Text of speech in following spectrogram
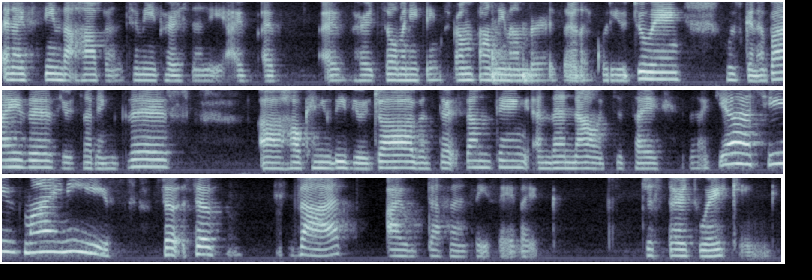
And I've seen that happen to me personally. I've I've I've heard so many things from family members. They're like, "What are you doing? Who's gonna buy this? You're selling this." uh, how can you leave your job and start something? And then now it's just like, like, yeah, she's my niece. So, so that I would definitely say, like, just start working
